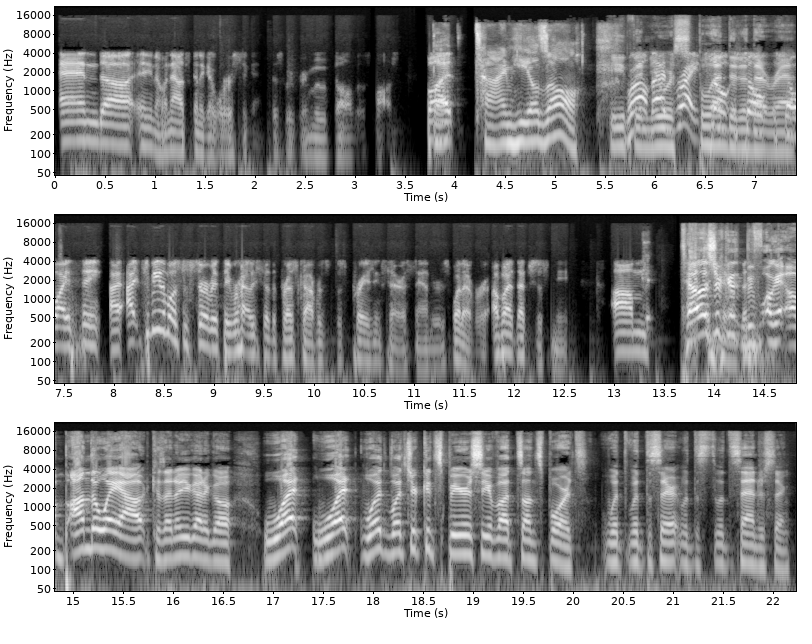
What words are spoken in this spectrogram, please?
and uh, and, you know now it's going to get worse again because we've removed all those laws. But, time heals all. Ethan, well, you that's were right. splendid so, in so, that rant. So I think, I, I, to me, the most disturbing thing Riley said at the press conference was praising Sarah Sanders. Whatever, but that's just me. Um, Tell us your Okay, before, okay uh, on the way out because I know you got to go. What what what what's your conspiracy about Sun Sports with with the with the with the Sanders thing?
